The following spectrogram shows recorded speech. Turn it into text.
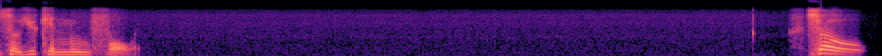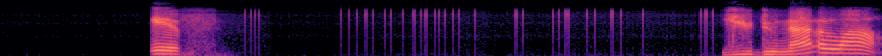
so you can move forward. So if you do not allow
